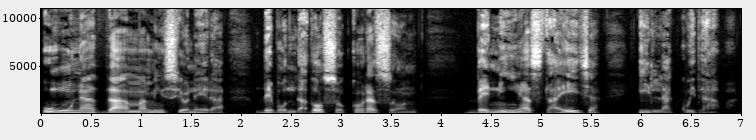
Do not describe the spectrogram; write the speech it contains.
una dama misionera de bondadoso corazón venía hasta ella y la cuidaba.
